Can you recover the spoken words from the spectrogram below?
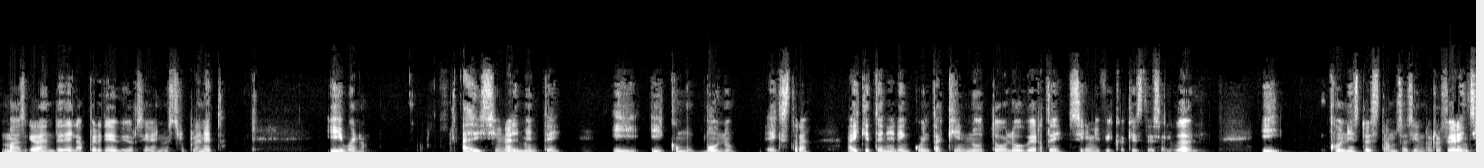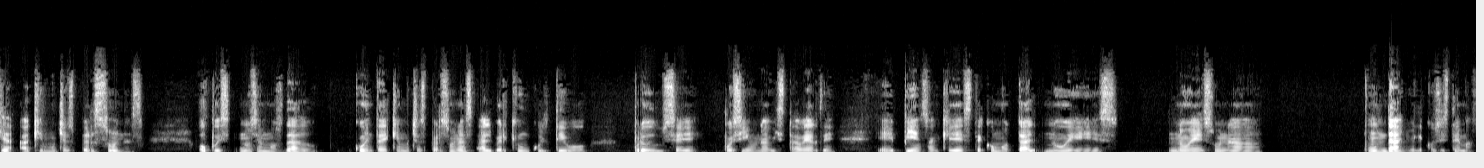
más grande de la pérdida de biodiversidad de nuestro planeta. Y bueno, adicionalmente y, y como bono extra, hay que tener en cuenta que no todo lo verde significa que esté saludable. Y con esto estamos haciendo referencia a que muchas personas, o pues nos hemos dado cuenta de que muchas personas al ver que un cultivo produce, pues sí, una vista verde, eh, piensan que este como tal no es, no es una, un daño al ecosistema.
